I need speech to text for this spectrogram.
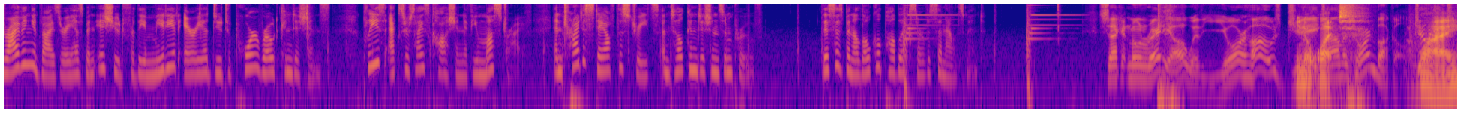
Driving advisory has been issued for the immediate area due to poor road conditions. Please exercise caution if you must drive, and try to stay off the streets until conditions improve. This has been a local public service announcement. Second Moon Radio with your host, J. You know what? Thomas Hornbuckle. Why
